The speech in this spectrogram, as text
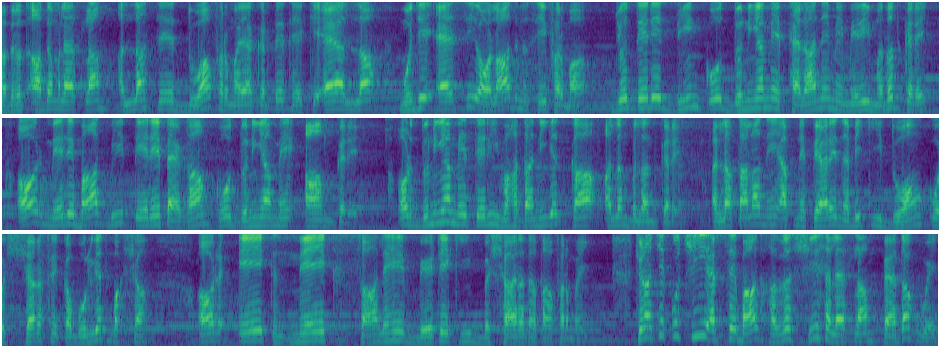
حضرت آدم علیہ السلام اللہ سے دعا فرمایا کرتے تھے کہ اے اللہ، مجھے ایسی اولاد نصیب فرما جو تیرے دین کو دنیا میں پھیلانے میں میری مدد کرے اور میرے بعد بھی تیرے پیغام کو دنیا میں عام کرے اور دنیا میں تیری وحدانیت کا علم بلند کرے۔ اللہ تعالیٰ نے اپنے پیارے نبی کی دعاؤں کو شرف قبولیت بخشا اور ایک نیک صالح بیٹے کی بشارت عطا فرمائی۔ چنانچہ کچھ ہی عرصے بعد حضرت شیس علیہ السلام پیدا ہوئے۔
